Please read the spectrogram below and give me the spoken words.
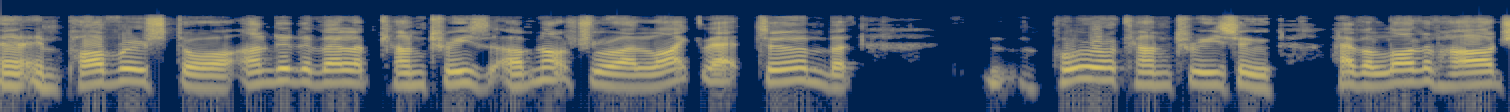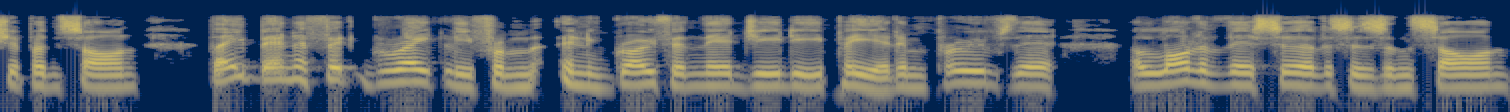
uh, impoverished or underdeveloped countries. I'm not sure I like that term, but poorer countries who have a lot of hardship and so on they benefit greatly from in growth in their GDP. It improves their a lot of their services and so on.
